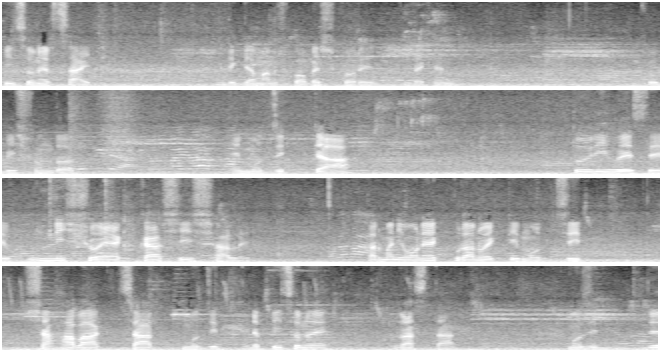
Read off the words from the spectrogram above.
পিছনের সাইড এদিক দিয়ে মানুষ প্রবেশ করে, দেখেন। খুবই সুন্দর। এই মসজিদটা তৈরি হয়েছে উনিশশো একাশি সালে। তার মানে অনেক পুরানো একটি মসজিদ। শাহবাগ চাঁদ মসজিদ। এটা পিছনে রাস্তা। মসজিদে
